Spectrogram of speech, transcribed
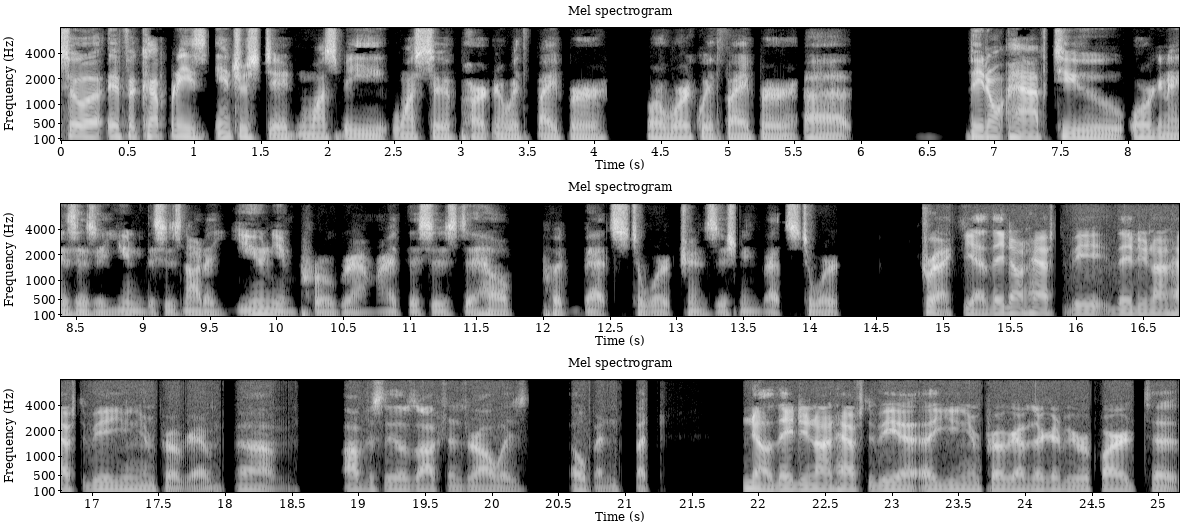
so uh, if a company is interested and wants to be wants to partner with Viper or work with Viper, uh, they don't have to organize as a union. This is not a union program, right? This is to help put vets to work, transitioning vets to work. Correct. Yeah, they don't have to be. They do not have to be a union program. Um, obviously, those options are always open, but no, they do not have to be a, a union program. They're going to be required to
